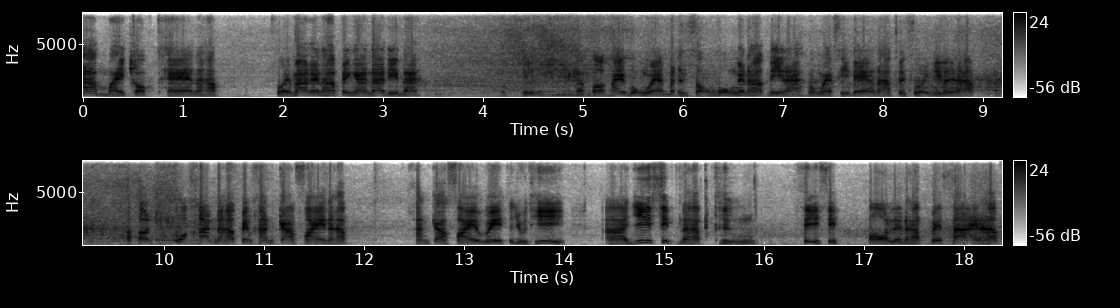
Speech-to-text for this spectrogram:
ด้ามไม้ก๊อกแท้นะครับ สวยมากเลยนะครับ เป็นงานหน้าดินนะโอเคแล้วก็ให้วงแหวนมาถึงสองวงเลยนะครับ นี่นะวงแหวนสีแดงนะครับสวยๆนี้เลยนะครับแล้วก็ตัวคันนะครับ เป็นคันกาไฟนะครับ คันกาไฟเวทจะอยู่ที่อ่า20นะครับ ถึง40ปอนด์เลยนะครับเวทสายนะครับ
